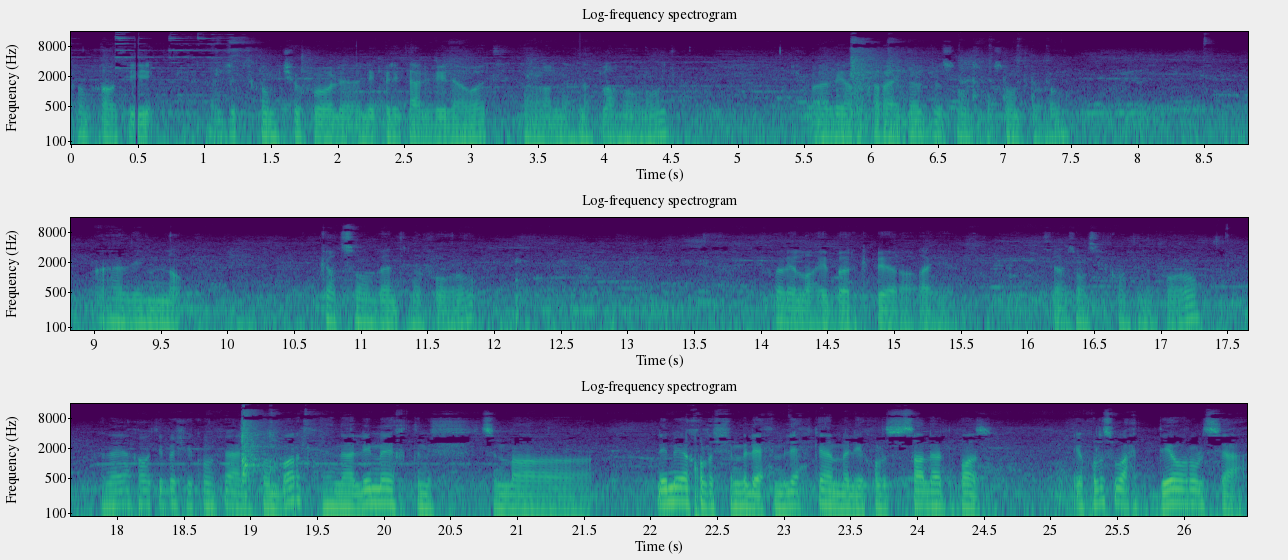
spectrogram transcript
عليكم خوتي جبتكم تشوفوا les prix تاع الفيلاوات رانا هنا في لاهولوند هذه راه رايدر 260 اورو هذه منا 429 اورو فالي الله يبارك بها راهي 559 اورو هنايا خوتي باش يكون فيها عليكم برك هنا اللي ما يخدمش تما اللي ما يخلصش مليح مليح كامل يخلص الـ salaire base. يخلص واحد dix euros للساعه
